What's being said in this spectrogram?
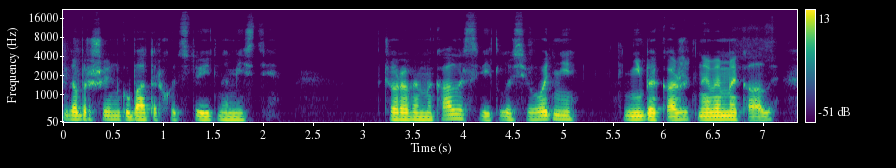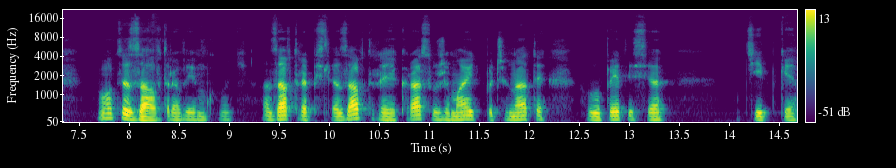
Добре, що інкубатор хоч стоїть на місці. Вчора вимикали світло, сьогодні, ніби кажуть, не вимикали. Ну, це завтра вимкнуть. А завтра, післязавтра якраз уже мають починати лупитися тіпки.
